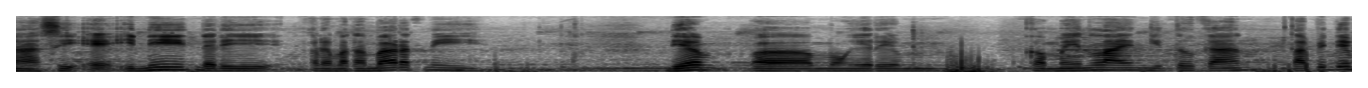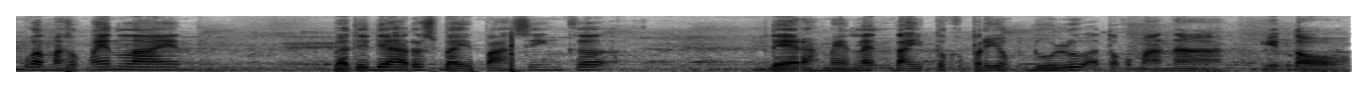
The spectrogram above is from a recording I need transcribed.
nah si E ini dari Kalimantan Barat nih. Dia eh, mau ngirim ke mainline gitu kan, tapi dia bukan masuk mainline. Berarti dia harus bypassing ke daerah mainline entah itu ke Priok dulu atau ke mana gitu.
